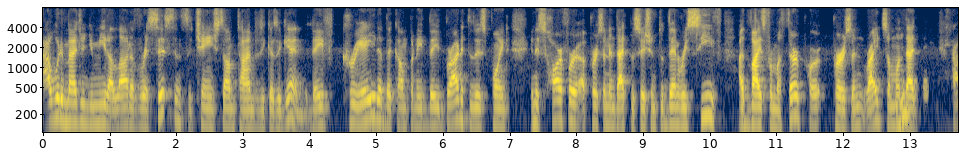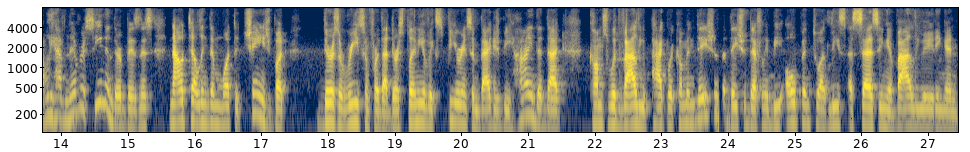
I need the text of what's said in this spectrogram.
I would imagine you meet a lot of resistance to change sometimes because again, they've created the company, they brought it to this point, and it's hard for a person in that position to then receive advice from a third per- person, right? Someone mm-hmm. that probably have never seen in their business now telling them what to change, but there's a reason for that. There's plenty of experience and baggage behind it that comes with value packed recommendations that they should definitely be open to at least assessing, evaluating, and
